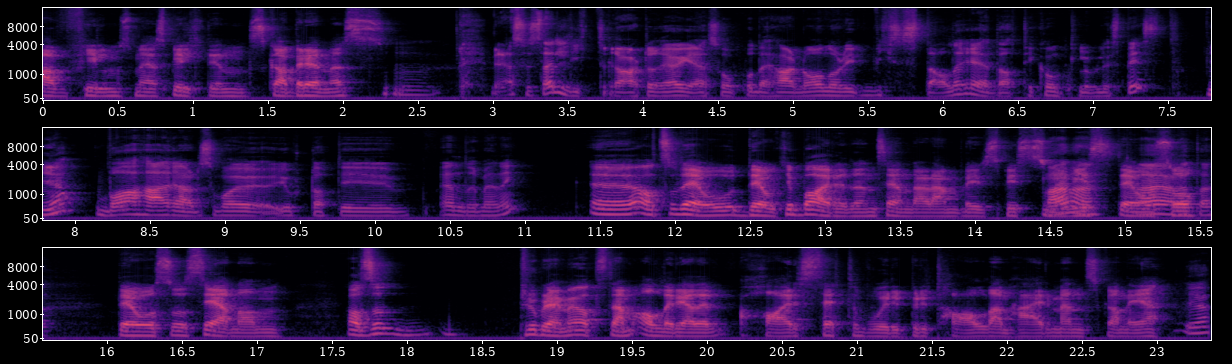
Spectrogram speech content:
av film som er spilt inn, skal brennes. Men jeg syns det er litt rart å reagere sånn på det her nå, når de visste allerede at de kom til å bli spist. Ja. Hva her er det som har gjort at de endrer mening? Eh, altså, det er, jo, det er jo ikke bare den scenen der de blir spist, som er vist. Det er Nei, også. Det er også scenene Altså, problemet er at de allerede har sett hvor brutale de her menneskene er. Ja.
